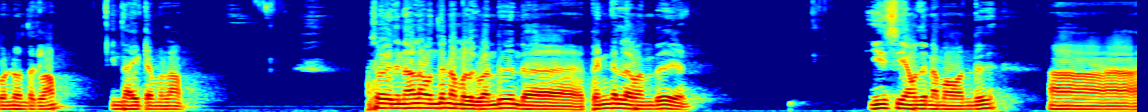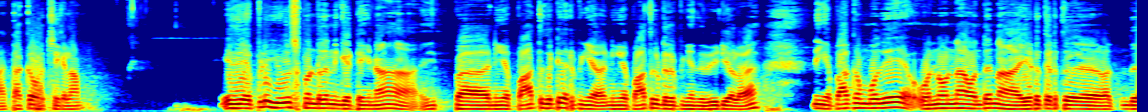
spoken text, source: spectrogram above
கொண்டு வந்துக்கலாம். இந்த ஐட்டமெல்லாம் ஸோ இதனால் வந்து நம்மளுக்கு வந்து இந்த பெண்களில் வந்து ஈஸியாக வந்து நம்ம வந்து தக்க வச்சுக்கலாம். இது எப்படி யூஸ் பண்ணுறதுன்னு கேட்டிங்கன்னா இப்போ நீங்கள் பார்த்துக்கிட்டே இருப்பீங்க நீங்கள் பார்த்துக்கிட்டு இருப்பீங்க இந்த வீடியோவில் நீங்கள் பார்க்கும்போதே ஒன்று ஒன்றா வந்து நான் எடுத்து எடுத்து வந்து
